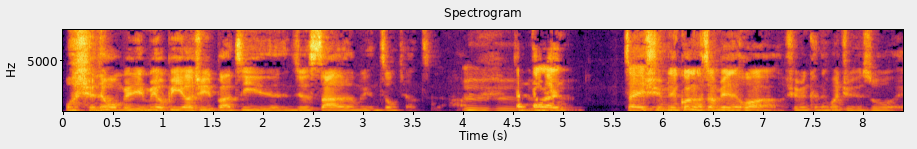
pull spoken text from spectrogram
我觉得我们也没有必要去把自己的人就杀的那么严重这样子。嗯嗯。但当然，在选民的观感上面的话，选民可能会觉得说，哎，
